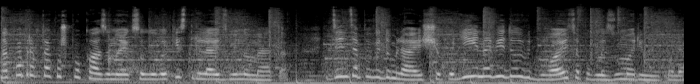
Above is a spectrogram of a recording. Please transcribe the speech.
На кадрах також показано, як силовики стріляють з міномета. Дзінця повідомляє, що події на відео відбуваються поблизу Маріуполя.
